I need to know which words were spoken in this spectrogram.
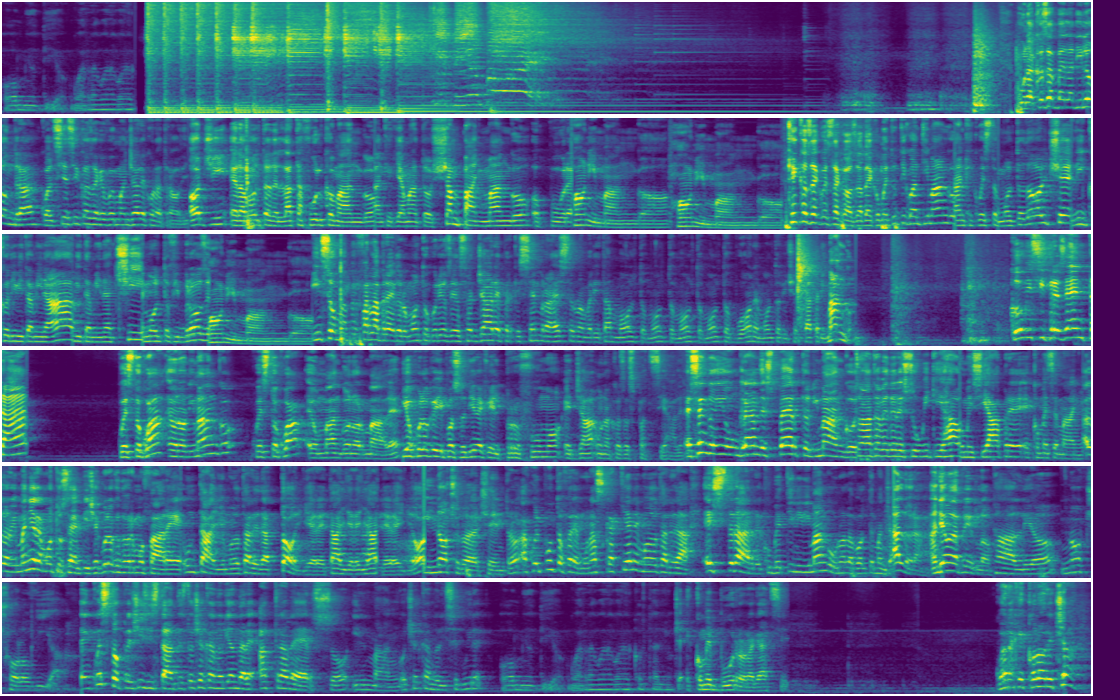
Oh mio Dio, guarda, guarda, guarda. Una cosa bella di Londra? Qualsiasi cosa che vuoi mangiare qua la trovi. Oggi è la volta del latafulco mango, anche chiamato champagne mango oppure honey mango. Honey mango. Che cos'è questa cosa? Beh, come tutti quanti i mango, anche questo è molto dolce, ricco di vitamina A, vitamina C, è molto fibroso. Honey mango. Insomma, per farla breve, ero molto curioso di assaggiare perché sembra essere una varietà molto, molto, molto, molto buona e molto ricercata di mango. Come si presenta? Questo qua è un onimango, questo qua è un mango normale. Io quello che vi posso dire è che il profumo è già una cosa spaziale. Essendo io un grande esperto di mango, sono andato a vedere su WikiHow come si apre e come si mangia. Allora, in maniera molto semplice, quello che dovremmo fare è un taglio in modo tale da togliere, tagliare gli ali, il nocciolo dal centro. A quel punto faremo una scacchiera in modo tale da estrarre cubettini di mango uno alla volta e mangiare. Allora, andiamo ad aprirlo. Taglio, nocciolo via. In questo preciso istante sto cercando di andare attraverso il mango, cercando di seguire Oh mio Dio, guarda, guarda, guarda il coltello. Cioè, è come burro, ragazzi. Guarda che colore c'ha!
